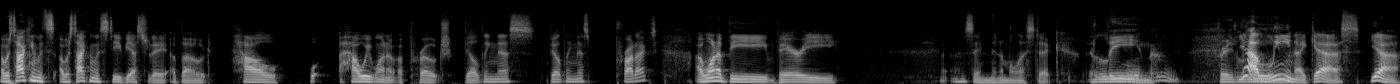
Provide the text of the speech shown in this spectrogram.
I was talking with I was talking with Steve yesterday about how how we want to approach building this building this product. I want to be very I would say minimalistic. lean, very Yeah, lean, I guess. Yeah,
